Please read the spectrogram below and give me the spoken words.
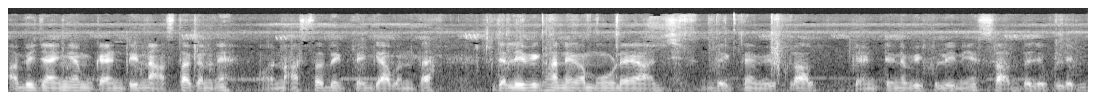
अभी जाएँगे हम कैंटीन नाश्ता करने। और नाश्ता देखते हैं क्या बनता है। जलेबी खाने का मूड है आज। देखते हैं अभी फ़िलहाल। कैंटीन अभी खुली नहीं है, सात बजे खुलेगी।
